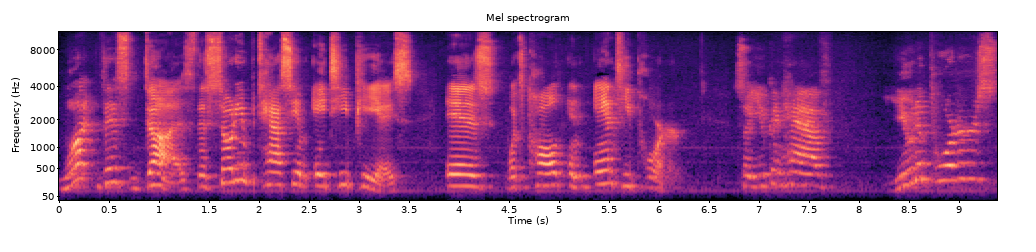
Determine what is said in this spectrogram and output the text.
What this does, this sodium potassium ATPase, is what's called an antiporter. So you can have uniporters,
